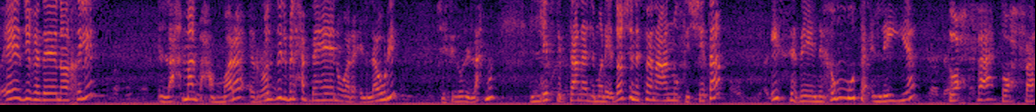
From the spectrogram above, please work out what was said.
ادي غدانا. خلص. اللحمة المحمرة الرز اللي بالحبهان وورق اللوري. شايفين لون اللحمة؟ اللفت بتاعنا اللي ما نقدرش نستغنى عنه في الشتاء. السبانخ؟ ام تقلية. تحفة تحفة.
